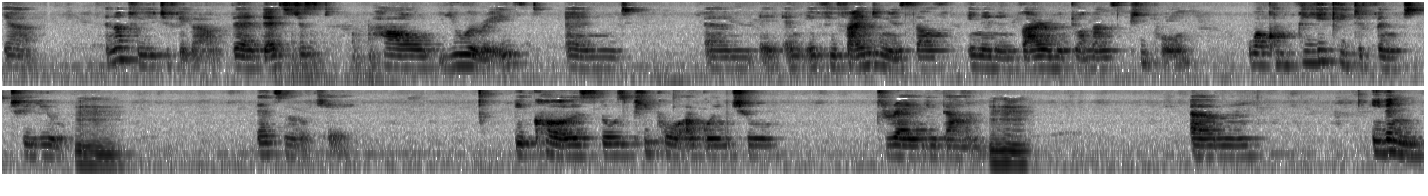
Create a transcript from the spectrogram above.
yeah. And not for you to figure out. That that's just how you were raised and um, and if you're finding yourself in an environment or amongst people who are completely different to you that's not okay. Because those people are going to drag you down. Mm-hmm. Um, even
